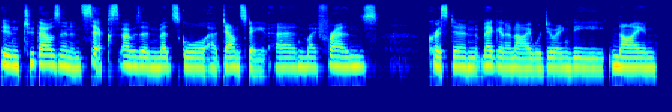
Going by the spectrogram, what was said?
in 2006, I was in med school at Downstate, and my friends, Kristen, Megan, and I were doing the nine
